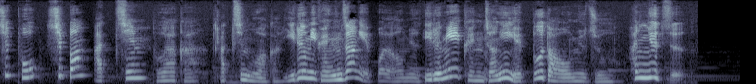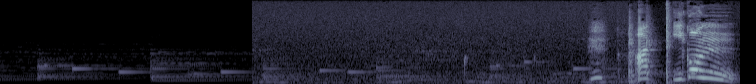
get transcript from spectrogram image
10호 10번? 아침 무화과. 아침 무화과. 이름이 굉장히 예뻐요 어뮤즈. 이름이 굉장히 예쁘다 어뮤즈. 한유즈. 아 이건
